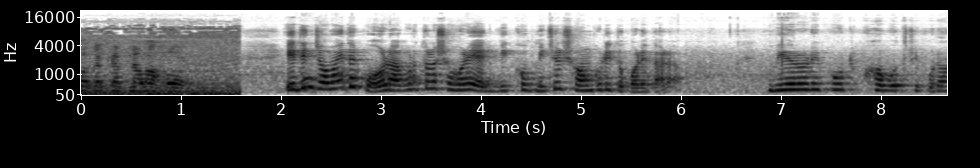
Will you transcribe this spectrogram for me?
পদক্ষেপ নেওয়া হোক। এদিন জমায়েতের পর আগরতলা শহরে এক বিক্ষোভ মিছিল সংঘটিত করে তারা। ব্যুরো রিপোর্ট, খবর ত্রিপুরা।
